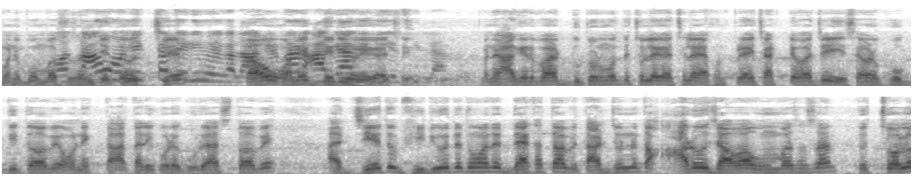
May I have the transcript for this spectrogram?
মানে বোম্বা শ্মশান তাও যেতে হচ্ছে। তাও অনেক দেরি হয়ে গেছে। মানে আগের বার দুটোর মধ্যে চলে গেছিলাম এখন প্রায় চারটে বাজে এসে আবার ভোগ দিতে হবে অনেক তাড়াতাড়ি করে ঘুরে আসতে হবে। আর যেহেতু ভিডিওতে তোমাদের দেখাতে হবে তার জন্য তো আরও যাওয়া বোম্বা শ্মশান। তো চলো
